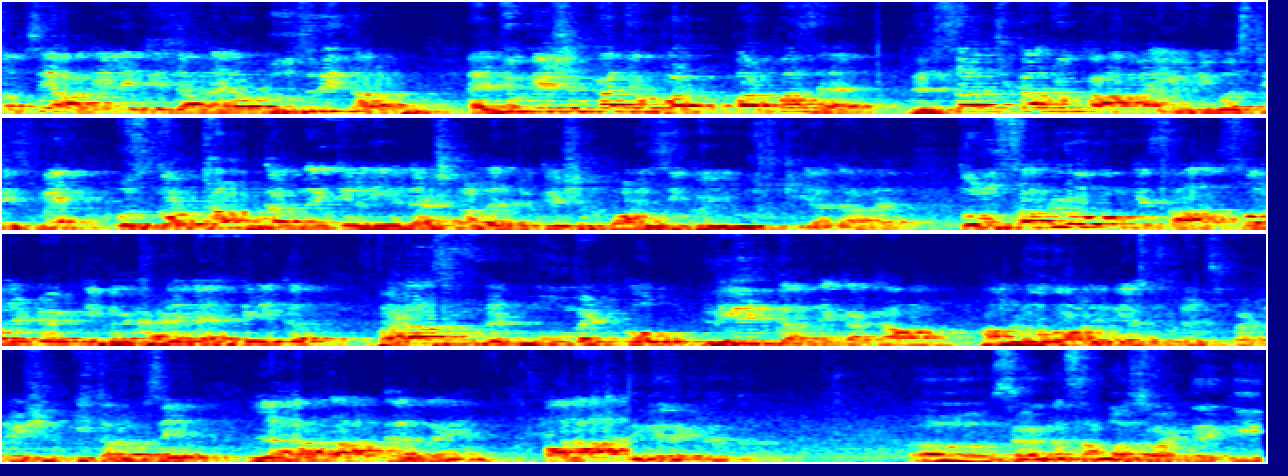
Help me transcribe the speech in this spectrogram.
सबसे आगे लेके जाना है। और दूसरी तरफ़ एजुकेशन का जो पर्पस है रिसर्च का जो काम है यूनिवर्सिटीज में, उसको ठप करने के लिए नेशनल एजुकेशन पॉलिसी को यूज़ किया जा रहा है। तो उन सब लोगों के साथ सॉलिडरिटी में खड़े रह के एक बड़ा स्टूडेंट मूवमेंट को लीड करने का काम हम लोग ऑल इंडिया स्टूडेंट्स फेडरेशन की तरफ़ से लगातार कर रहे हैं। और आज सगळ्यांना सांगावंसं वाटतंय की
